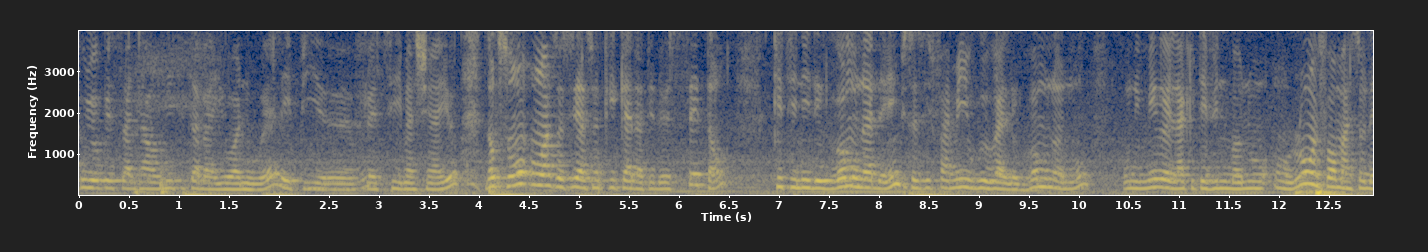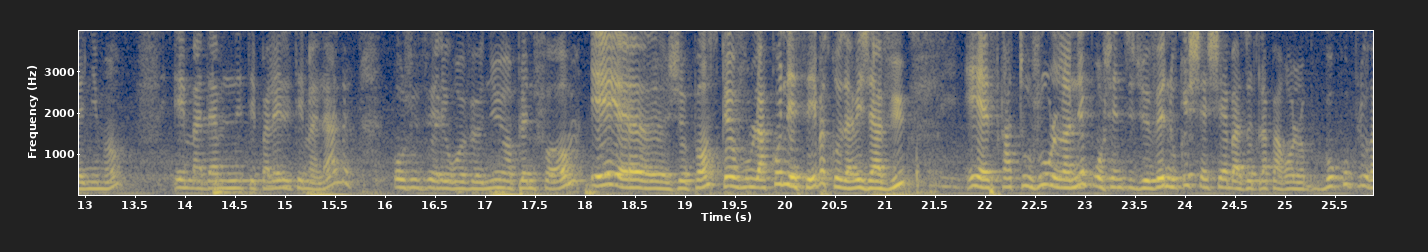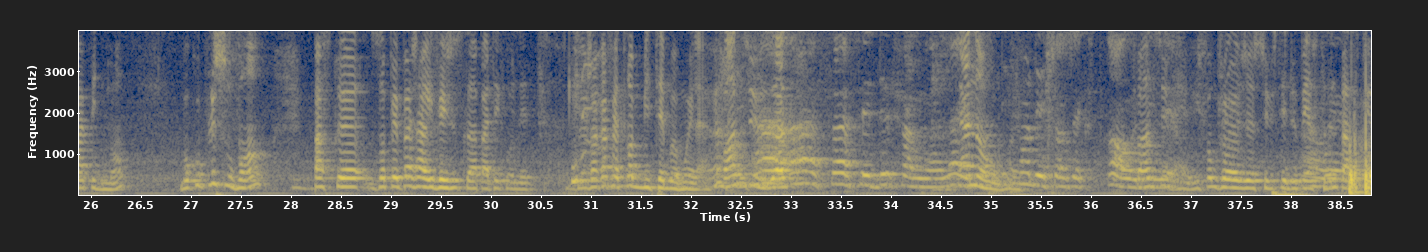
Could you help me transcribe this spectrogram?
pour yo payer ça garni petit tabac yo à Noël et puis euh, faire petit machin yo. Donc c'est une association qui a daté de 7 ans qui tient des grands monadins puis c'est famille rurale de grands monadins nous. On est là qui était venu nous en long information dernièrement et madame n'était pas là, elle était malade. Aujourd'hui, elle est revenue en pleine forme et euh, je pense que vous la connaissez parce que vous avez déjà vu. Et elle sera toujours l'année prochaine, si Dieu veut, nous que chercher à Bazot la parole beaucoup plus rapidement, beaucoup plus souvent, parce que je ne peux pas arriver juste là, pas te connaître. J'ai fait trop de bité, moi, là. Ah, ah, ça, ces deux familles-là, Ah ils, non, font, ils font des choses extraordinaires. il faut que je, je suive ces deux personnes ouais. parce que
